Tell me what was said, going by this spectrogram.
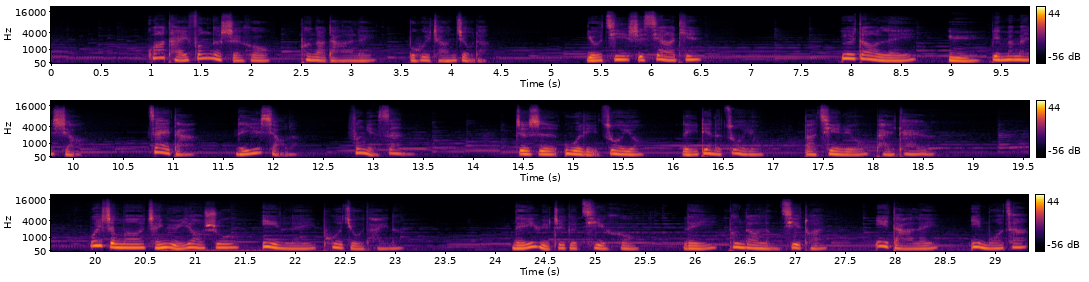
刮台风的时候碰到打雷不会长久的，尤其是夏天，遇到雷雨便慢慢小，再打雷也小了，风也散了，这是物理作用，雷电的作用把气流排开了。为什么成语要说一雷破九台呢？雷雨这个气候，雷碰到冷气团。一打雷，一摩擦，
